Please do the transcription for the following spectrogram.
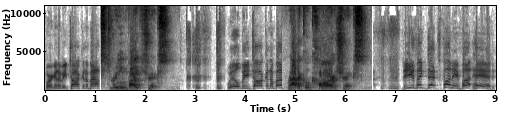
We're gonna be talking about. Extreme bike tricks. We'll be talking about. Radical car tricks. Do you think that's funny, butthead?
